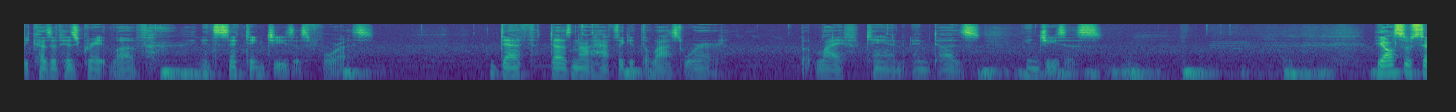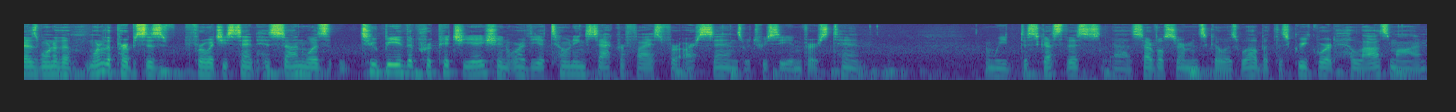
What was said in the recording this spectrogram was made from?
because of his great love in sending Jesus for us. Death does not have to get the last word, but life can and does in Jesus. He also says one of the one of the purposes for which he sent his son was to be the propitiation or the atoning sacrifice for our sins, which we see in verse 10. And we discussed this uh, several sermons ago as well, but this Greek word hilasmon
